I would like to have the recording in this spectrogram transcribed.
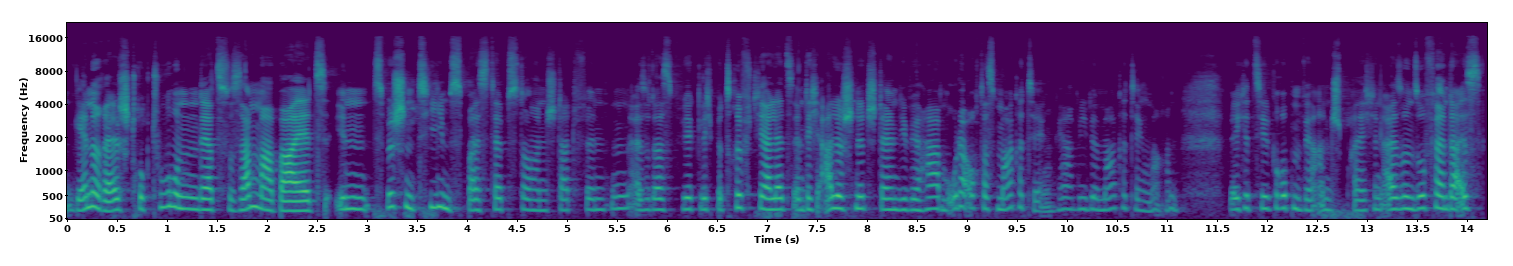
generell Strukturen der Zusammenarbeit in, zwischen Teams bei Stepstone stattfinden. Also das wirklich betrifft ja letztendlich alle Schnittstellen, die wir haben oder auch das Marketing, ja, wie wir Marketing machen, welche Zielgruppen wir ansprechen. Also insofern, da ist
